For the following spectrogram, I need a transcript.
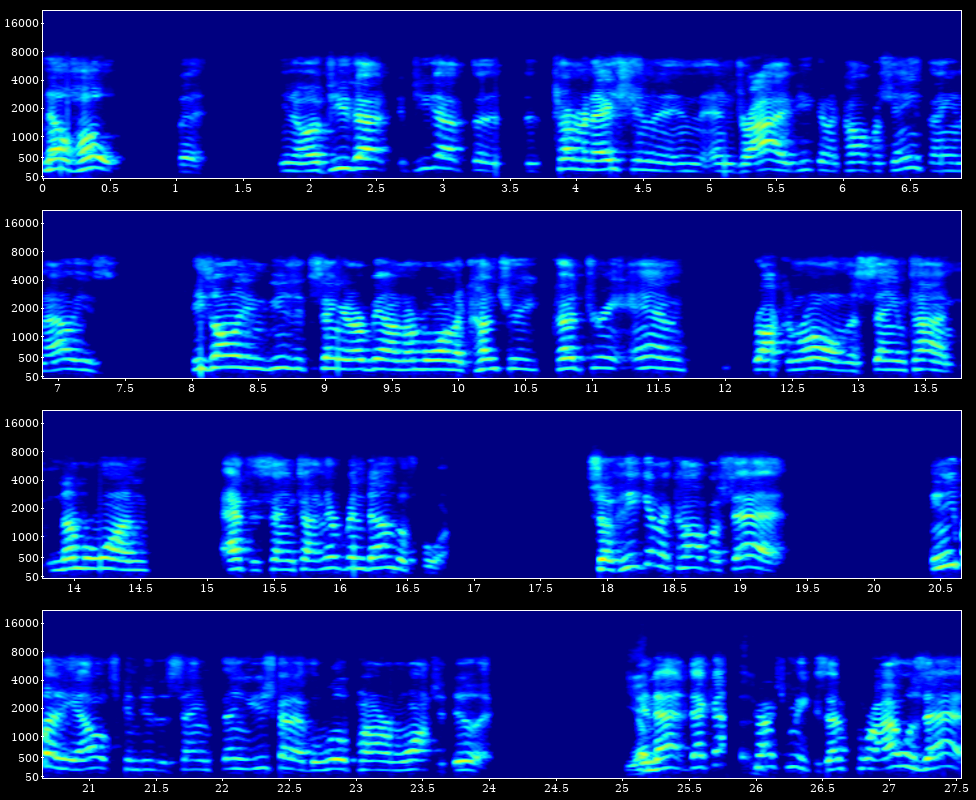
no hope. But you know, if you got if you got the, determination and, and drive, you can accomplish anything. And now he's he's only music singer ever been on number one in the country, country and rock and roll in the same time. Number one at the same time, never been done before. So if he can accomplish that, anybody else can do the same thing. You just gotta have the willpower and want to do it. Yep. And that that kind of touched me because that's where I was at.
